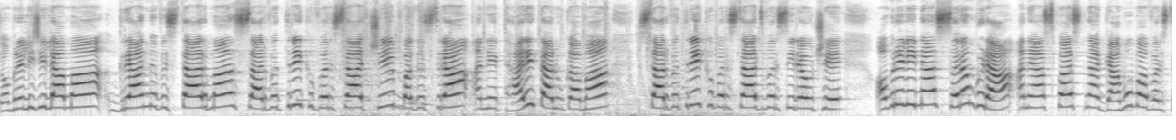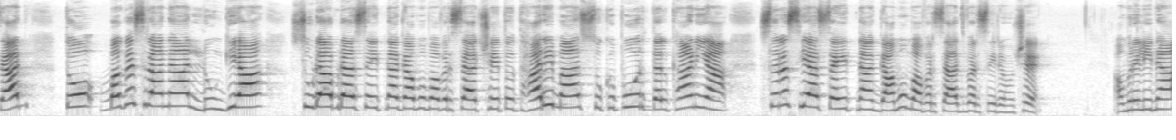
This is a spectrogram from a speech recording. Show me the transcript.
તો અમરેલી જિલ્લામાં ગ્રામ્ય વિસ્તારમાં સાર્વત્રિક વરસાદ છે, બગસરા અને ધારી તાલુકામાં સાર્વત્રિક વરસાદ વરસી રહ્યો છે. અમરેલીના સરંભડા અને આસપાસના ગામોમાં વરસાદ, તો બગસરાના લુંઘિયા સુડાબડા સહિતના ગામોમાં વરસાદ છે તો ધારીમાં સુખપુર, દલખાણિયા, સરસિયા સહિતના ગામોમાં વરસાદ વરસી રહ્યો છે. અમરેલીના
